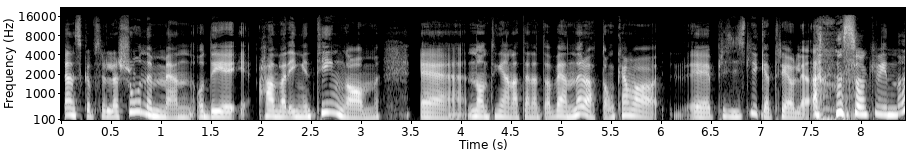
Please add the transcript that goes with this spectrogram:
vänskapsrelationer med män och det handlar ingenting om eh, någonting annat än att ha vänner och att de kan vara eh, precis lika trevliga som kvinnor.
